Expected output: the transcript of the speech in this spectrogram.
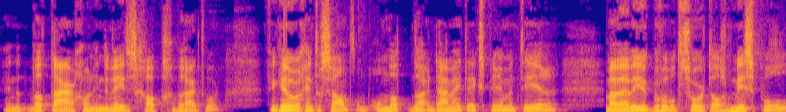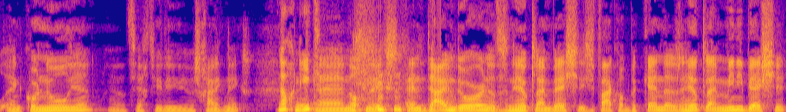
En dat, wat daar gewoon in de wetenschap gebruikt wordt. Vind ik heel erg interessant om, om dat daar, daarmee te experimenteren. Maar we hebben hier ook bijvoorbeeld soorten als mispel en cornoelje. dat zegt jullie waarschijnlijk niks. Nog niet? Uh, nog niks. en duindoorn, dat is een heel klein besje. Die is vaak wat bekender. Dat is een heel klein mini-besje.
